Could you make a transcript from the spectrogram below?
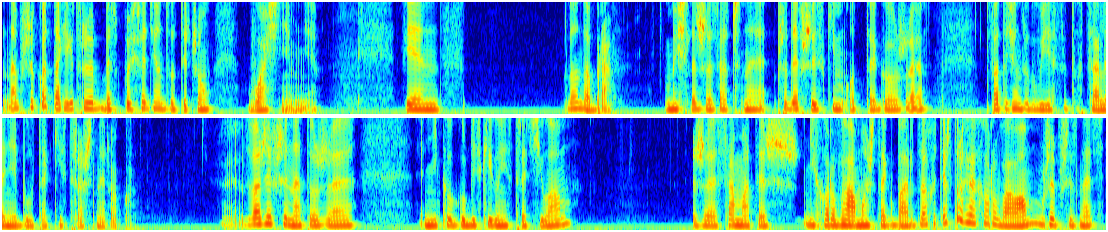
na przykład takie, które bezpośrednio dotyczą właśnie mnie. Więc, no dobra, myślę, że zacznę przede wszystkim od tego, że 2020 to wcale nie był taki straszny rok. E, zważywszy na to, że nikogo bliskiego nie straciłam, że sama też nie chorowałam aż tak bardzo, chociaż trochę chorowałam, muszę przyznać.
